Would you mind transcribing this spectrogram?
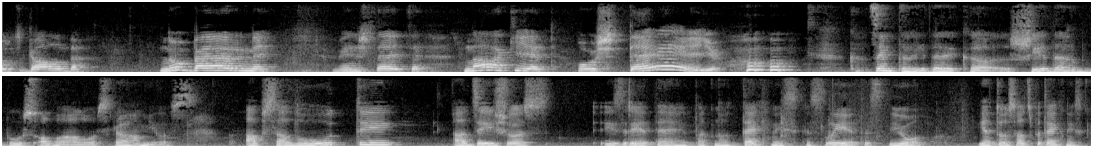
uz galda. Nu, bērni, viņš teica, nākiet uz tēju. Kāds ir tā ideja, ka šie darbi būs ovālos rāmjos? Absolūti atzīšos, izrietēja pat no tehniskas lietas, jo, ja to sauc par tehnisku,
